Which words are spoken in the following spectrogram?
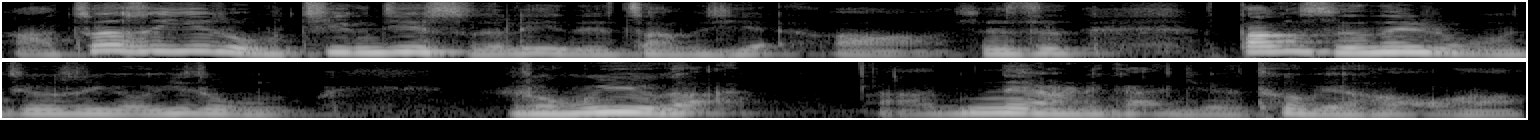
啊，这是一种经济实力的彰显啊！这是当时那种就是有一种荣誉感啊，那样的感觉特别好啊。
